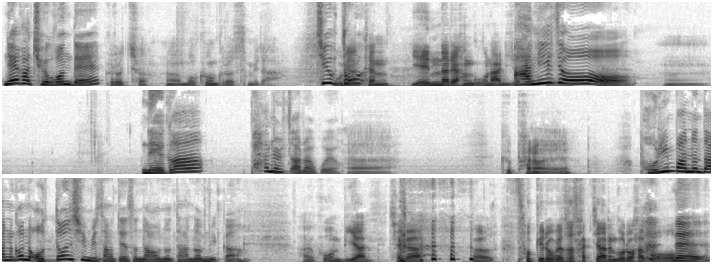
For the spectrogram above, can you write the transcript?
내가 최고인데 그렇죠. 어, 뭐 그건 그렇습니다. 지금 더 우리한텐 옛날의 한국은 아니죠. 아니죠. 사실. 음. 내가 판을 짜라고요. 아, 그 판을 버림받는다는 건 음. 어떤 심리 상태에서 나오는 단어입니까? 아, 그건 미안. 제가 어, 속기록에서 삭제하는 거로 하고. 네.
